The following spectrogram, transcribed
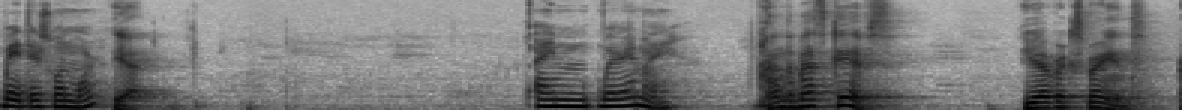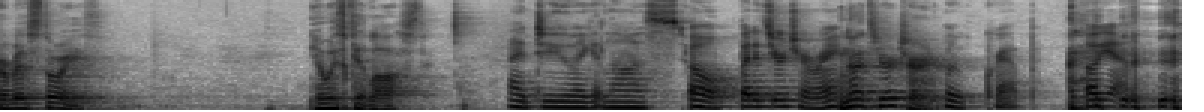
Wait, there's one more. Yeah. I'm where am I? And the best gifts you ever experienced or best stories. You always get lost. I do. I get lost. Oh, but it's your turn, right? No, it's your turn. Oh crap. Oh yeah.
